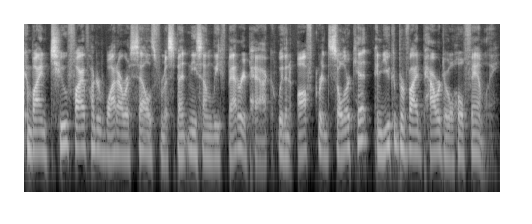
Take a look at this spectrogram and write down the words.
Combine two 500 watt hour cells from a spent Nissan Leaf battery pack with an off-grid solar kit, and you could provide power to a whole family.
